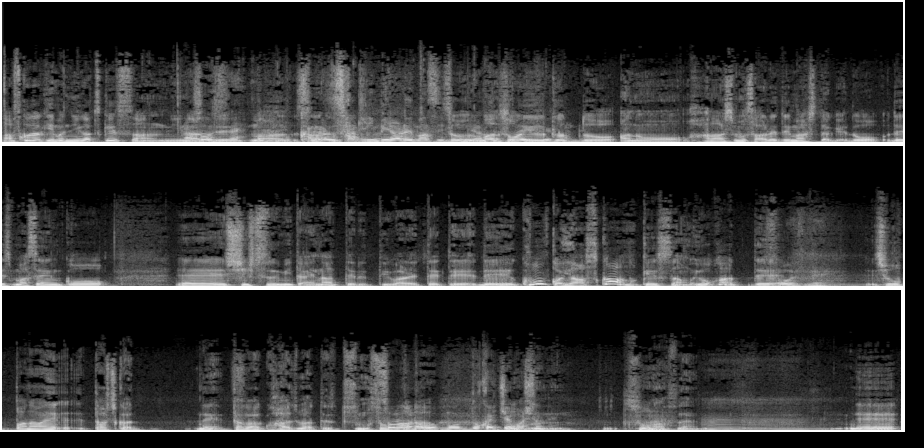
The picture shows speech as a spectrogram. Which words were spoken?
あそこだけ今、2月決算になって、ね、まあ、必ず先に見られますそう,、まあ、そういうちょっとあの話もされてましたけど、でまあ、先行、えー、指数みたいになってるって言われてて、で今回、安川の決算もよかって、そうですね、しょっぱな、確かね、高く始まって、そこから。もうどっか行っちゃいましたね。そうなんですね。で、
